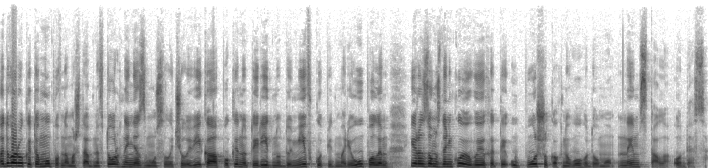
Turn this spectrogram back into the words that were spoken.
А два роки тому повномасштабне вторгнення змусили чоловіка покинути рідну домівку під Маріуполем і разом з донькою виїхати у пошуках нового дому. Ним стала Одеса.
